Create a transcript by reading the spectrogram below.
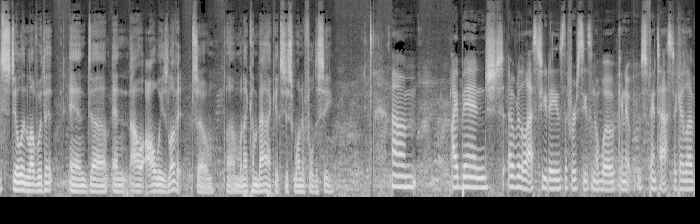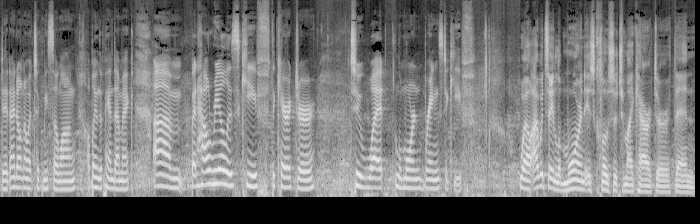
still in love with it, and uh, and I'll always love it. So um, when I come back, it's just wonderful to see. Um, I binged over the last two days the first season of Woke, and it was fantastic. I loved it. I don't know what took me so long. I'll blame the pandemic. Um, but how real is Keith, the character, to what Lamorne brings to Keith? Well, I would say Lamorne is closer to my character than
